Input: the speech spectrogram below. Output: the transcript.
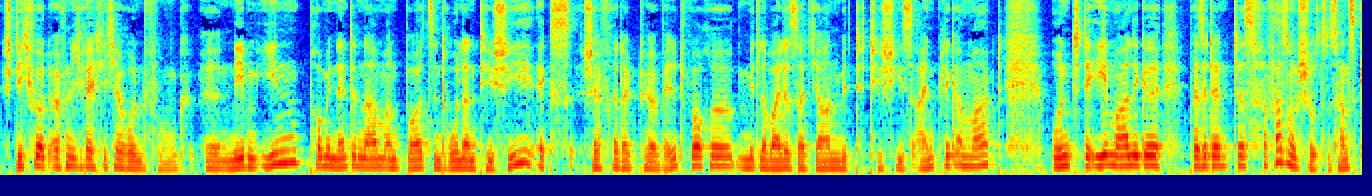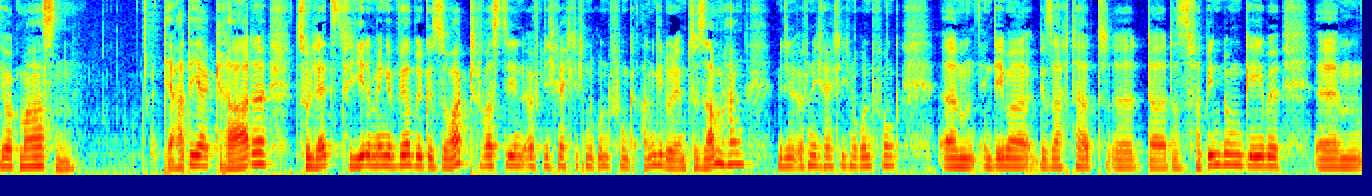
Stichwort öffentlich-rechtlicher Rundfunk. Äh, neben Ihnen prominente Namen an Bord sind Roland Tichy, Ex-Chefredakteur Weltwoche, mittlerweile seit Jahren mit Tichys Einblick am Markt, und der ehemalige Präsident des Verfassungsschutzes, Hans-Georg Maaßen der hatte ja gerade zuletzt für jede Menge Wirbel gesorgt, was den öffentlich-rechtlichen Rundfunk angeht oder im Zusammenhang mit dem öffentlich-rechtlichen Rundfunk, ähm, indem er gesagt hat, äh, da, dass es Verbindungen gäbe ähm,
